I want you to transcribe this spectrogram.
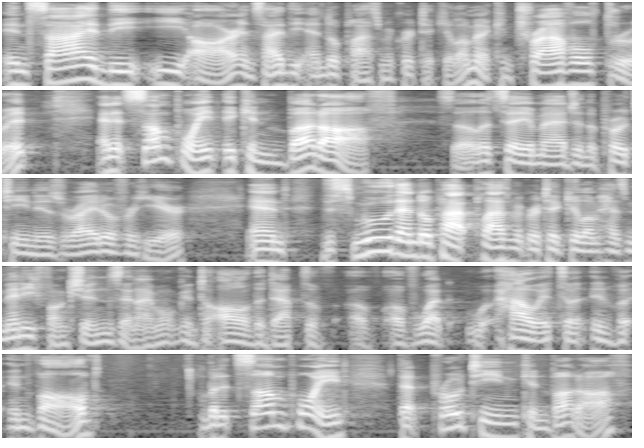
inside the ER, inside the endoplasmic reticulum, and it can travel through it. And at some point, it can bud off. So let's say, imagine the protein is right over here. And the smooth endoplasmic reticulum has many functions, and I won't get into all of the depth of, of, of what, how it's uh, involved. But at some point, that protein can bud off,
